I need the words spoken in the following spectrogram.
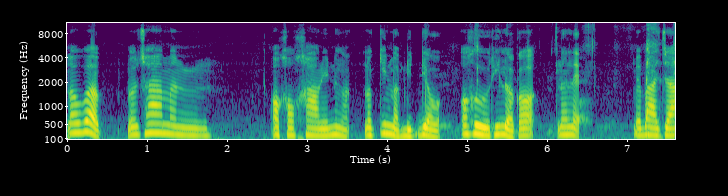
แล้วแบบรสชาติมันออกคาวๆนิดนึงอะเรากินแบบนิดเดียวอะก็คือที่เหลือก็นั่นแหละบ๊ายบายจ้า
